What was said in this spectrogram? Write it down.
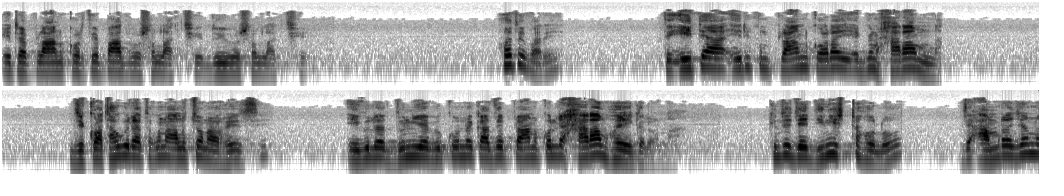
এটা প্ল্যান করতে পাঁচ বছর লাগছে, দুই বছর লাগছে। হতে পারে। তো এইটা এরকম প্ল্যান করাই একদম হারাম না। যে কথাগুলো এতক্ষণ আলোচনা হয়েছে, এগুলো দুনিয়াবে কোনো কাজে প্ল্যান করলে হারাম হয়ে গেল না। কিন্তু যে জিনিসটা হলো যে আমরা যেন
